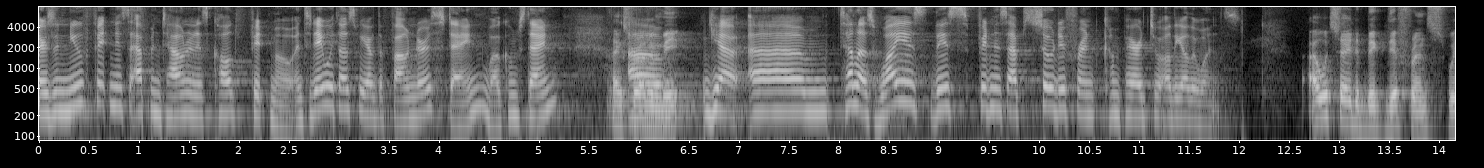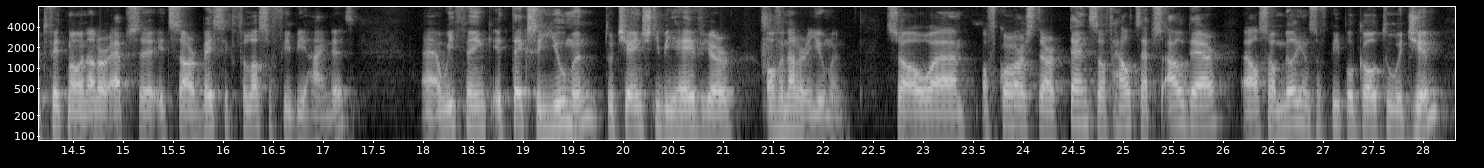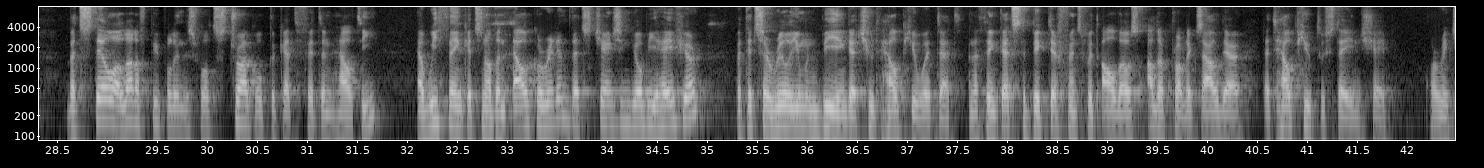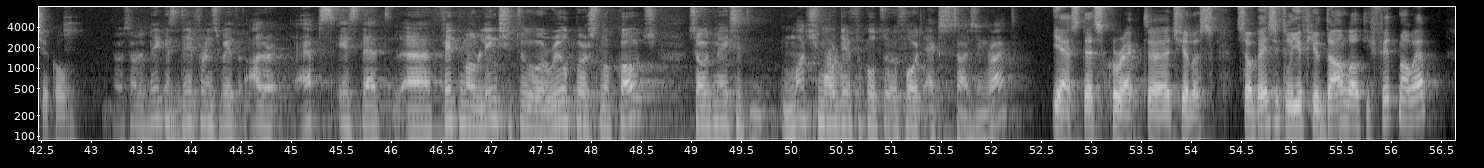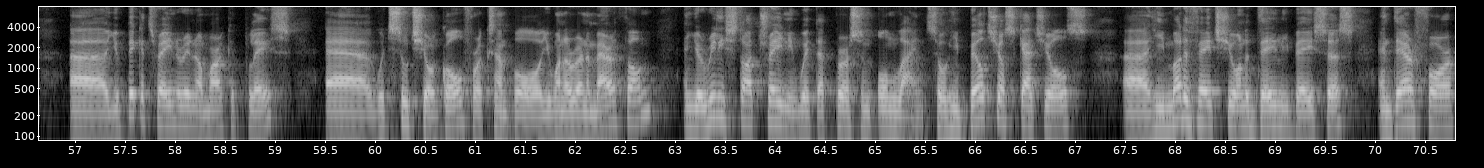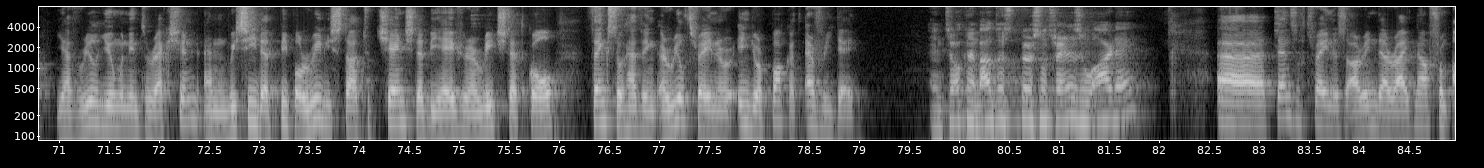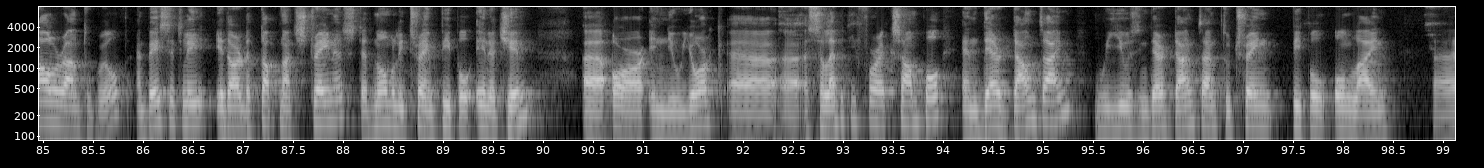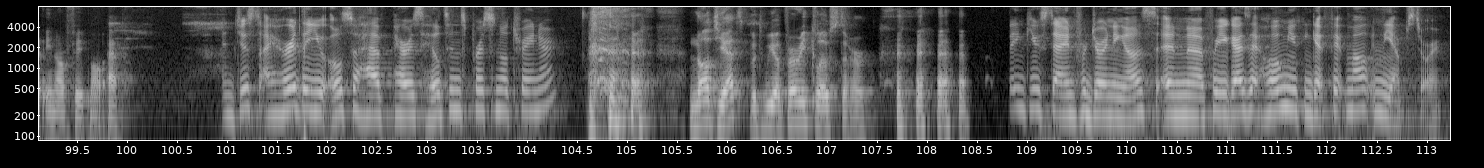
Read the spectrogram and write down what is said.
There's a new fitness app in town and it's called Fitmo. And today with us we have the founder, Stijn. Welcome, Stijn. Thanks for um, having me. Yeah, um, tell us, why is this fitness app so different compared to all the other ones? I would say the big difference with Fitmo and other apps, uh, it's our basic philosophy behind it. Uh, we think it takes a human to change the behavior of another human. So, um, of course, there are tens of health apps out there. Also, millions of people go to a gym. But still, a lot of people in this world struggle to get fit and healthy. And we think it's not an algorithm that's changing your behavior, but it's a real human being that should help you with that. And I think that's the big difference with all those other products out there that help you to stay in shape or reach a goal. So the biggest difference with other apps is that uh, Fitmo links you to a real personal coach, so it makes it much more difficult to avoid exercising, right? Yes, that's correct, uh, Gilles. So basically, if you download the Fitmo app, uh, you pick a trainer in our marketplace uh, which suits your goal. For example, you want to run a marathon and you really start training with that person online. So he builds your schedules, uh, he motivates you on a daily basis and therefore you have real human interaction and we see that people really start to change their behavior and reach that goal thanks to having a real trainer in your pocket every day. And talking about those personal trainers, who are they? Uh, tens of trainers are in there right now from all around the world. And basically, it are the top-notch trainers that normally train people in a gym uh, or in New York, uh, uh a celebrity, for example. And their downtime, we're using their downtime to train people online uh, in our Fitmo app. And just, I heard that you also have Paris Hilton's personal trainer? Not yet, but we are very close to her. Thank you, Stijn, for joining us. And uh, for you guys at home, you can get Fitmo in the App Store.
